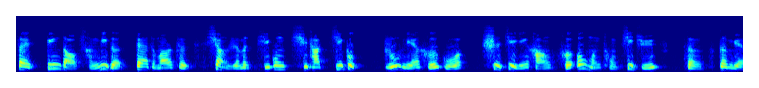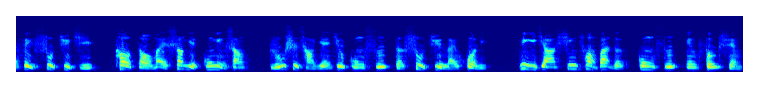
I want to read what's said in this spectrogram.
在冰岛成立的 Debt Market 向人们提供其他机构如联合国、世界银行和欧盟统计局等的免费数据集，靠倒卖商业供应商如市场研究公司的数据来获利。另一家新创办的公司 InfoShims，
